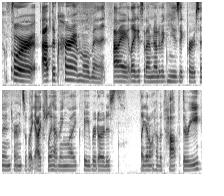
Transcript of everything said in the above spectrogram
for at the current moment. I like I said, I'm not a big music person in terms of like actually having like favorite artists. Like I don't have a top three,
